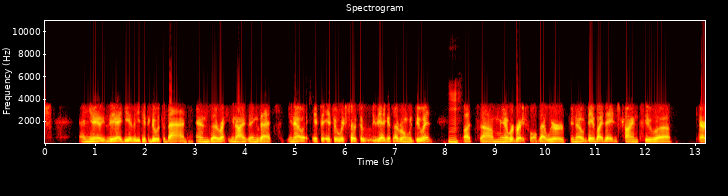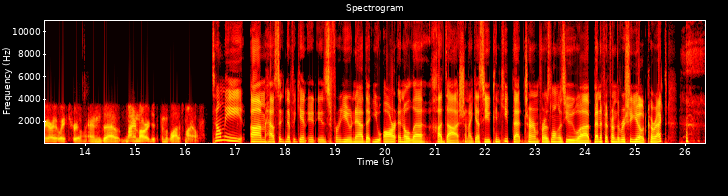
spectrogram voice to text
and you know the idea that you take the good with the bad, and uh, recognizing that you know if it, if it were so so easy, I guess everyone would do it. Hmm. But um, you know we're grateful that we're you know day by day just trying to uh, carry our way through, and uh, by and large, it's been with a lot of smiles. Tell me um, how significant it is for you now that you are an Ole Chadash, and I guess you can keep that term for as long as you uh, benefit from the Rishiyot, correct?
